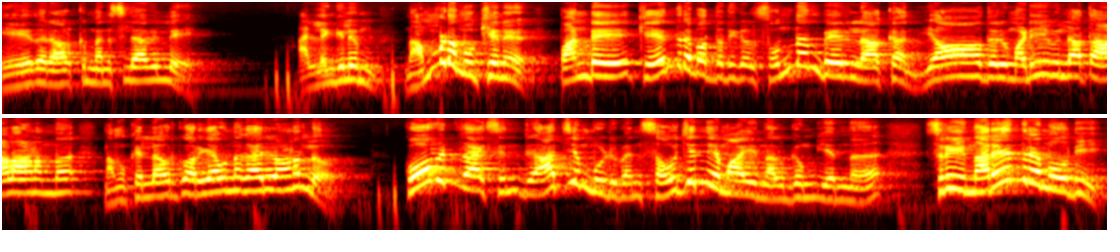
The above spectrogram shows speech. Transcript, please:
ഏതൊരാൾക്കും മനസ്സിലാവില്ലേ? അല്ലെങ്കിലും നമ്മുടെ മുഖ്യന് പണ്ടേ കേന്ദ്ര പദ്ധതികൾ സ്വന്തം പേരിലാക്കാൻ യാതൊരു മടിയുമില്ലാത്ത ആളാണെന്ന് നമുക്കെല്ലാവർക്കും അറിയാവുന്ന കാര്യമാണല്ലോ. കോവിഡ് വാക്സിൻ രാജ്യം മുഴുവൻ സൗജന്യമായി നൽകും എന്ന് ശ്രീ നരേന്ദ്രമോദി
